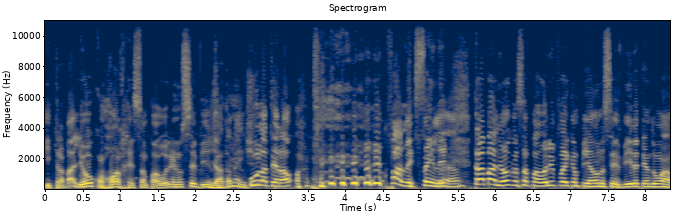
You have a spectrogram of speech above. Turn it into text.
E trabalhou com Jorge Sampaoli no Sevilla. Exatamente. O lateral. Falei sem ler. É. Trabalhou com o Sampaoli e foi campeão no Sevilha, tendo uma,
